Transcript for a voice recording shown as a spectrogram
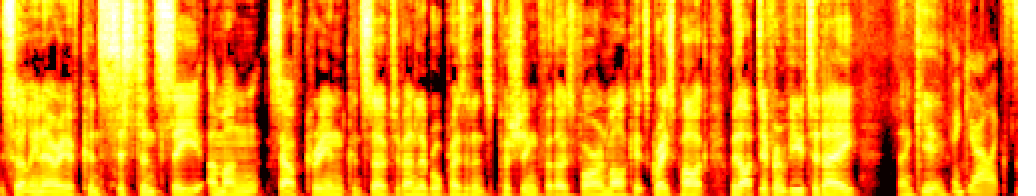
Certainly, an area of consistency among South Korean conservative and liberal presidents pushing for those foreign markets. Grace Park with our different view today. Thank you. Thank you, Alex.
